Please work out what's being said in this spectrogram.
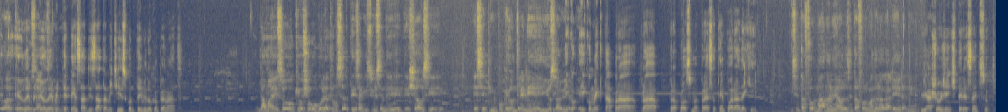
toda- todo É. Eu lembro, eu lembro de ter pensado exatamente isso quando terminou o campeonato. Não, mas isso que eu jogo bola, eu tenho certeza que se tivessem de, deixado esse, esse time, porque eu treinei e eu sabia. E, co- que, e como é que tá pra, pra, pra próxima, pra essa temporada aqui? e você está formando, né? Agora você está formando a galera, né? Já achou gente interessante, Suki?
